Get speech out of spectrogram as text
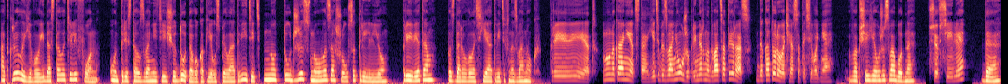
открыла его и достала телефон. Он перестал звонить еще до того, как я успела ответить, но тут же снова зашелся трелью. «Привет, Эм», – поздоровалась я, ответив на звонок. «Привет. Ну, наконец-то. Я тебе звоню уже примерно двадцатый раз. До которого часа ты сегодня?» «Вообще, я уже свободна». Все в силе?» «Да»,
